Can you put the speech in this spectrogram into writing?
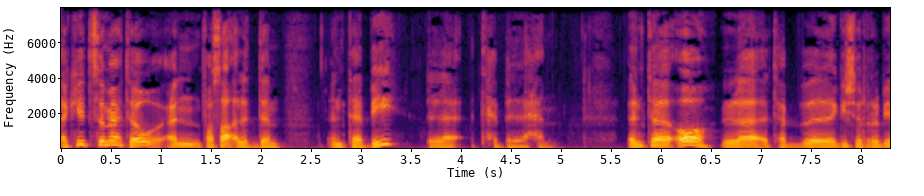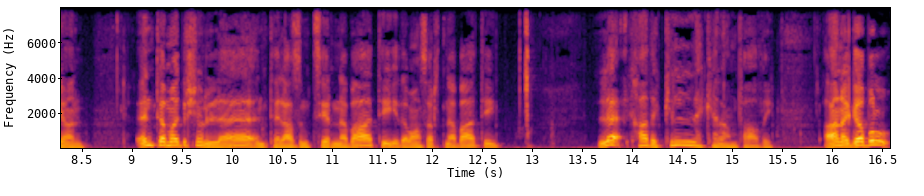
أكيد سمعتوا عن فصائل الدم. أنت بي لا تحب اللحم. أنت اوه لا تحب قشر الربيان. أنت ما أدري شنو لا أنت لازم تصير نباتي. إذا ما صرت نباتي لا هذا كله كلام فاضي. أنا قبل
